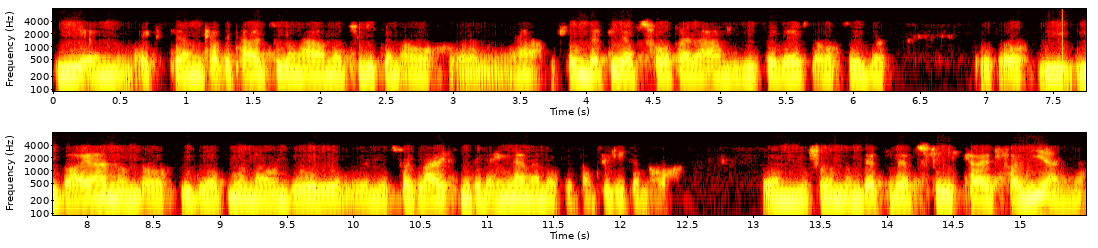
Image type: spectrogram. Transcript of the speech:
die ähm, externen Kapitalzugang haben, natürlich dann auch ähm, ja, schon Wettbewerbsvorteile haben. Du siehst ja selbst auch so, dass dass auch die, die Bayern und auch die Dortmunder und so, wenn du es vergleichst mit den Engländern, das ist natürlich dann auch ähm, schon eine Wettbewerbsfähigkeit verlieren. Ne?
